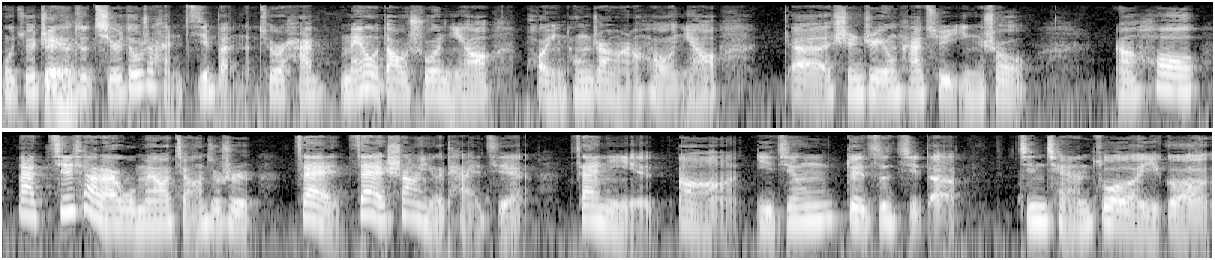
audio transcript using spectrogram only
我觉得这个就其实都是很基本的，就是还没有到说你要跑赢通胀，然后你要呃甚至用它去营收。然后那接下来我们要讲就是再再上一个台阶，在你呃已经对自己的金钱做了一个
